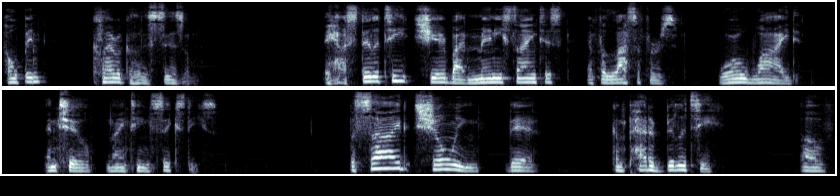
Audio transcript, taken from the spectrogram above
helping clericalism a hostility shared by many scientists and philosophers worldwide until 1960s. Beside showing their compatibility of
